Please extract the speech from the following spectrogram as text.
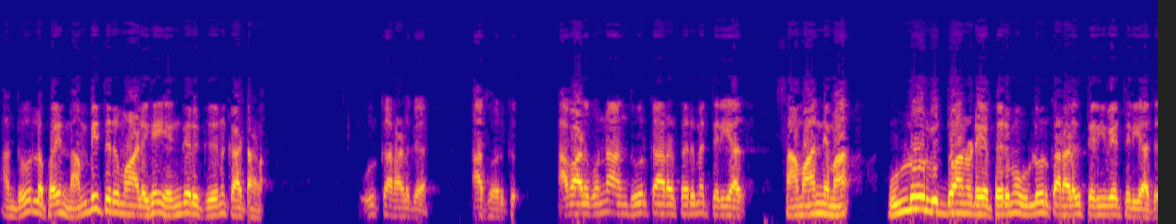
அந்த ஊர்ல போய் நம்பி திருமாளிகை எங்க இருக்குன்னு கேட்டாளாம். ஊர்க்காராளுக்கு அது இருக்கு அவளுக்கு ஒண்ணு அந்த ஊர்க்காரர் பெருமை தெரியாது. சாமான்யமா உள்ளூர் வித்வானுடைய பெருமை உள்ளூர்காரர்களுக்கு தெரியவே தெரியாது.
